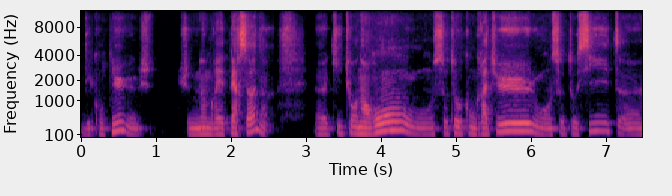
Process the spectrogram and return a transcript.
des contenus, je, ne nommerai personne, euh, qui tournent en rond, où on s'auto-congratule, où on s'auto-cite, euh,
